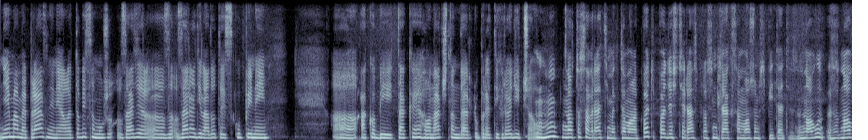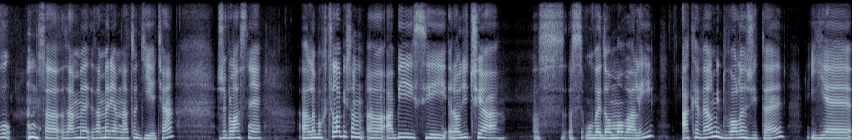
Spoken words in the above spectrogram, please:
nemáme prázdniny, ale to by som už zaradila do tej skupiny akoby takého nadštandardu pre tých rodičov. Uh-huh. No to sa vrátime k tomu, ale poď, poď ešte raz, prosím ťa, ak sa môžem spýtať. Znovu, znovu sa zameriam na to dieťa, že vlastne, lebo chcela by som, aby si rodičia uvedomovali, aké veľmi dôležité je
